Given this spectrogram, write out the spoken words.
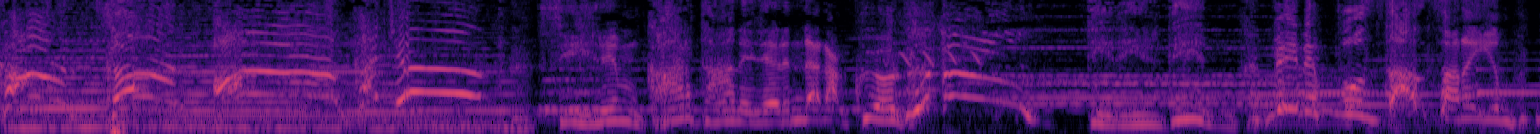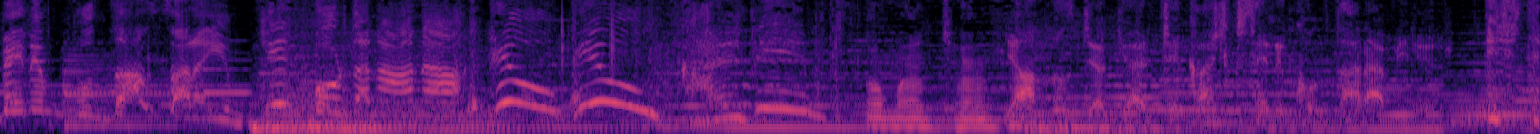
Kar, kar. Aa, kaçın. Sihrim kar tanelerinden akıyor. Dirildim. Benim buzdan sarayım. Benim buzdan sarayım. Git buradan Ana. Piu piu. Kalbim. Aman tanrım. Yalnızca gerçek aşk seni kurtarabilir. İşte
